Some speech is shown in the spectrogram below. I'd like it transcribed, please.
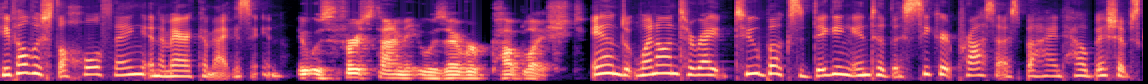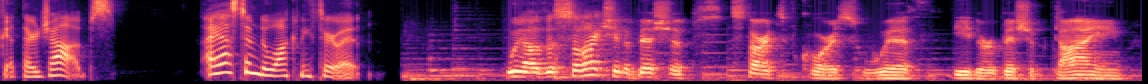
He published the whole thing in America magazine. It was the first time it was ever published. And went on to write two books digging into the secret process behind how bishops get their jobs. I asked him to walk me through it. Well, the selection of bishops starts, of course, with either a bishop dying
